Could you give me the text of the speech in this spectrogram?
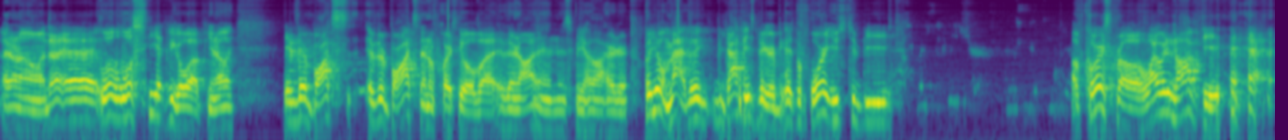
I don't know. That, uh, we'll we'll see as we go up. You know, if they're bots, if they're bots, then of course they will. But if they're not, then it's gonna be a lot harder. But yo, Matt, the, the gap is bigger because before it used to be. Of course, bro. Why would it not be? like,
